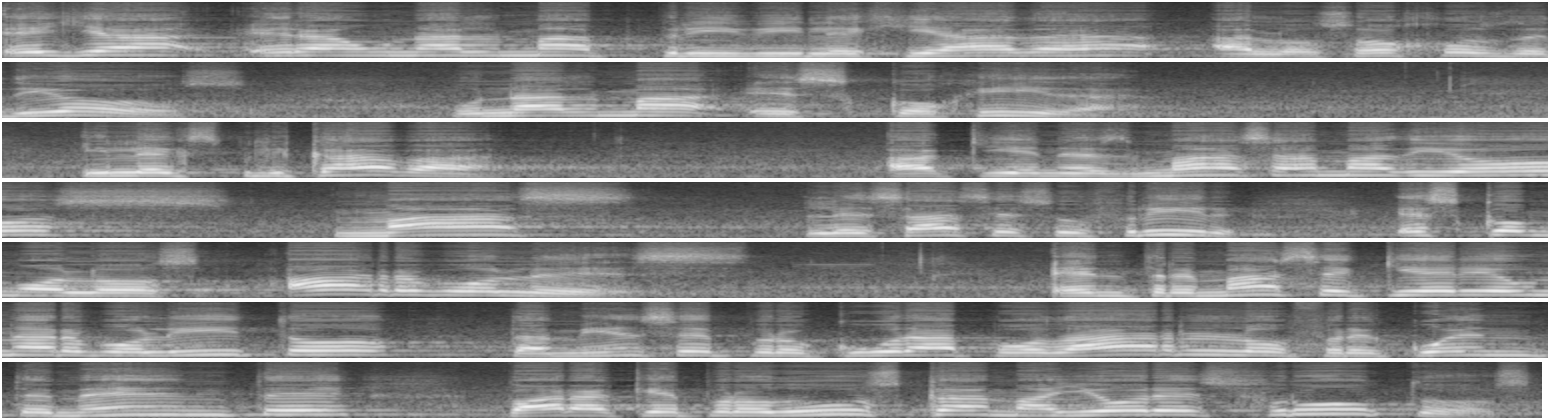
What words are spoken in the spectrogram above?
ella era un alma privilegiada a los ojos de Dios, un alma escogida. Y le explicaba, a quienes más ama Dios, más les hace sufrir. Es como los árboles. Entre más se quiere un arbolito, también se procura podarlo frecuentemente para que produzca mayores frutos.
